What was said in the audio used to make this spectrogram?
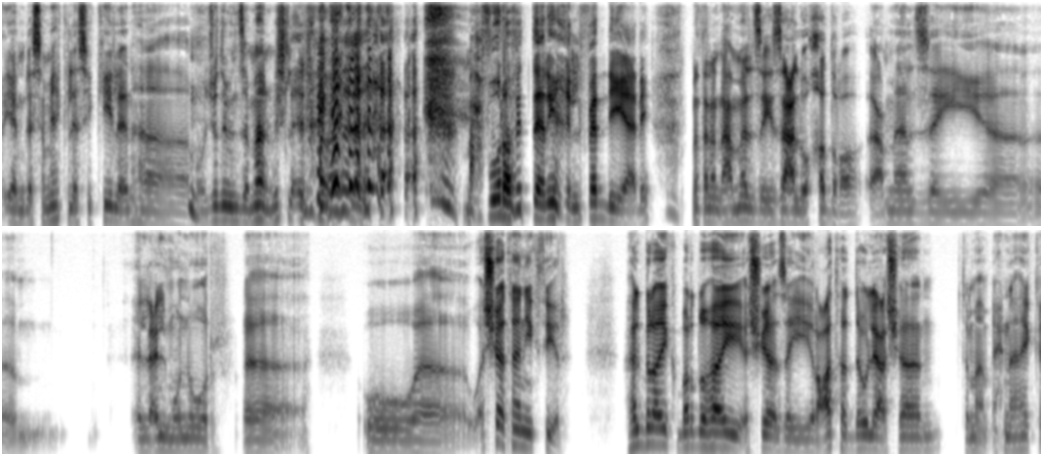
يعني بدي أسميها كلاسيكية لأنها موجودة من زمان مش لأنها محفورة في التاريخ الفني يعني. مثلا أعمال زي زعل وخضرة أعمال زي آه، العلم ونور آه، وأشياء تانية كثير هل برأيك برضو هاي أشياء زي رعتها الدولة عشان تمام إحنا هيك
